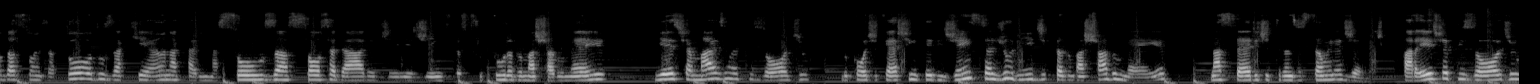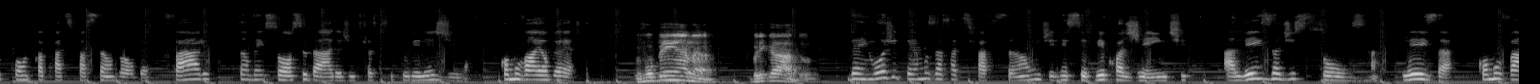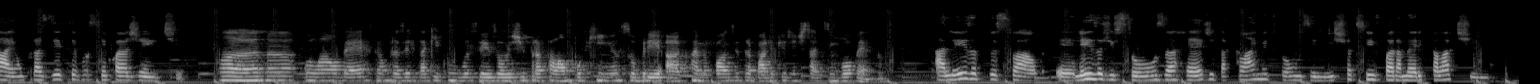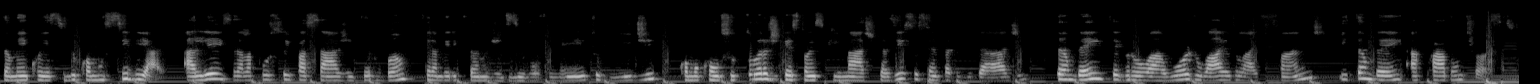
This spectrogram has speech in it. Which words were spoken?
Saudações a todos. Aqui é Ana Karina Souza, sócia da área de Energia e Infraestrutura do Machado Meyer, e este é mais um episódio do podcast Inteligência Jurídica do Machado Meyer, na série de transição energética. Para este episódio, conto com a participação do Alberto Faro, também sócio da área de Infraestrutura e Energia. Como vai, Alberto? Eu vou bem, Ana. Obrigado. Bem, hoje temos a satisfação de receber com a gente a Leisa de Souza. Leisa, como vai? É um prazer ter você com a gente. Olá, Ana. Olá, Alberto. É um prazer estar aqui com vocês hoje para falar um pouquinho sobre a Climate Bonds e o trabalho que a gente está desenvolvendo. A Leisa, pessoal, é Leisa de Souza, head da Climate Bonds Initiative para a América Latina, também conhecido como CBI. A Leisa ela possui passagem pelo Banco Interamericano de Desenvolvimento, BID, como consultora de questões climáticas e sustentabilidade, também integrou a World Wildlife Fund e também a Carbon Trust.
